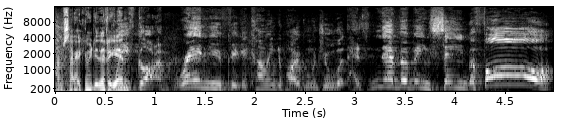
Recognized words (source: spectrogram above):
I'm sorry, can we do that again? We've got a brand new figure coming to Pokemon Duel that has never been seen before.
